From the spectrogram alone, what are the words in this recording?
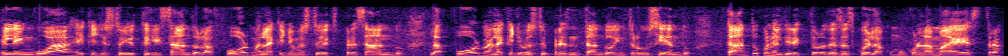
el lenguaje que yo estoy utilizando, la forma en la que yo me estoy expresando, la forma en la que yo me estoy presentando, introduciendo, tanto con el director de esa escuela como con la maestra,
